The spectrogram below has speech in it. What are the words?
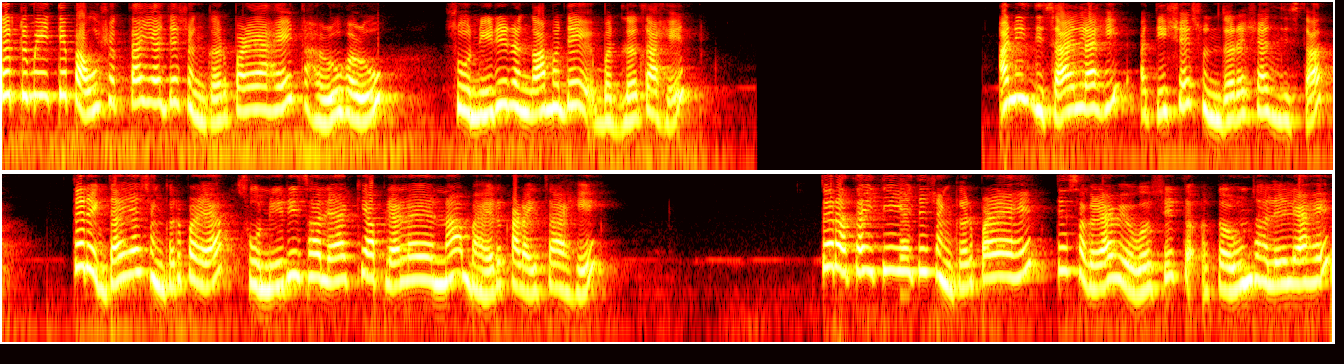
तर तुम्ही इथे पाहू शकता या ज्या शंकरपाळ्या आहेत हळूहळू सोनेरी रंगामध्ये बदलत आहेत. आणि दिसायलाही अतिशय सुंदर अशा दिसतात. तर एकदा या शंकरपाळ्या सोनेरी झाल्या की आपल्याला यांना बाहेर काढायचं आहे. तर आता इथे या ज्या शंकरपाळ्या आहेत ते सगळ्या व्यवस्थित तळून झालेल्या आहेत.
